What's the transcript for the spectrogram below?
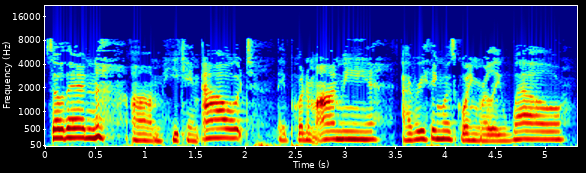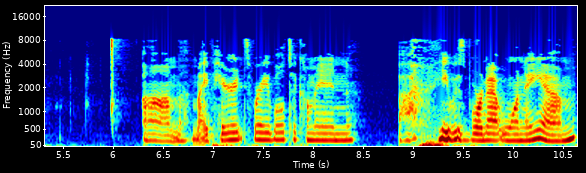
so then um, he came out, they put him on me. Everything was going really well. Um, my parents were able to come in he was born at 1 a.m.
